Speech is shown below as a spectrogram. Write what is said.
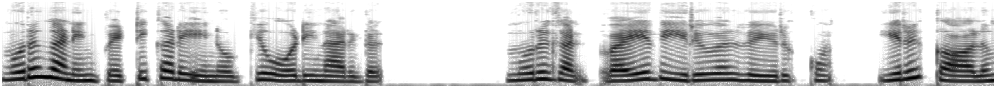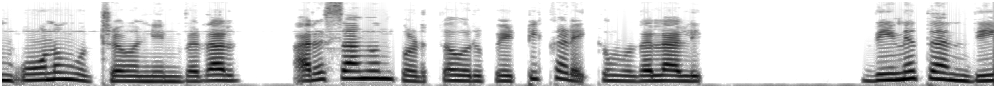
முருகனின் பெட்டிக்கடையை நோக்கி ஓடினார்கள். முருகன் வயது இருபது இருக்கும். இரு காலும் ஊனமுற்றவன் என்பதால் அரசாங்கம் கொடுத்த ஒரு பெட்டிக்கடைக்கு முதலாளி. தினத்தந்தி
